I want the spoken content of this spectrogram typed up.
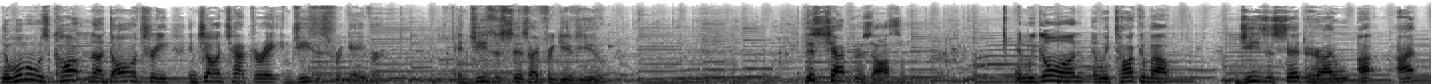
The woman was caught in idolatry in John chapter 8, and Jesus forgave her. And Jesus says, I forgive you. This chapter is awesome. And we go on and we talk about Jesus said to her, I, I, I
